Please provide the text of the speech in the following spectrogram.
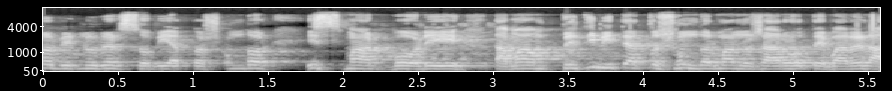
নবী নূরের ছবি এত সুন্দর। স্মার্ট বডি তাম পৃথিবীতে এত সুন্দর মানুষ আর হতে পারে না।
